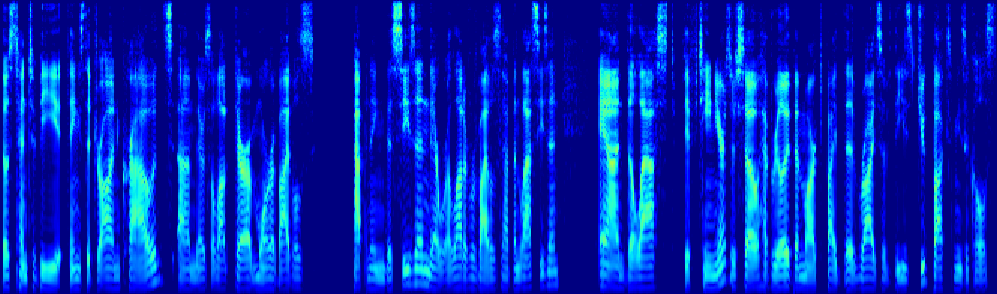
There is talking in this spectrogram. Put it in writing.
those tend to be things that draw in crowds. Um, there's a lot. There are more revivals happening this season. There were a lot of revivals that happened last season. And the last 15 years or so have really been marked by the rise of these jukebox musicals.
